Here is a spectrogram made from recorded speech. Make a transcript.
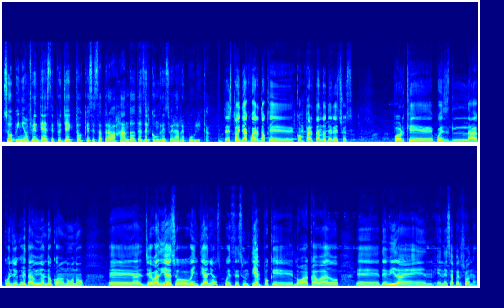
su opinión frente a este proyecto que se está trabajando desde el Congreso de la República. Estoy de acuerdo que compartan los derechos, porque pues la cónyuge está viviendo con uno eh, lleva 10 o 20 años, pues es un tiempo que lo ha acabado eh, de vida en, esa persona.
